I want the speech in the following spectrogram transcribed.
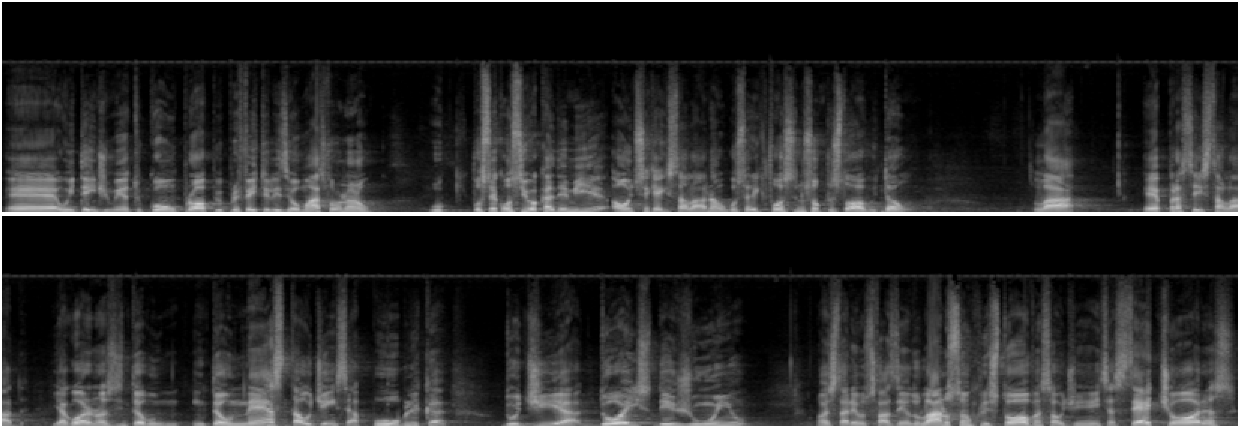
é, o entendimento com o próprio prefeito Eliseu Matos, falou, não, não, o, você conseguiu academia, aonde você quer instalar? Não, gostaria que fosse no São Cristóvão. Então, lá é para ser instalada. E agora nós, então, então, nesta audiência pública, do dia 2 de junho, nós estaremos fazendo lá no São Cristóvão essa audiência, sete horas,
